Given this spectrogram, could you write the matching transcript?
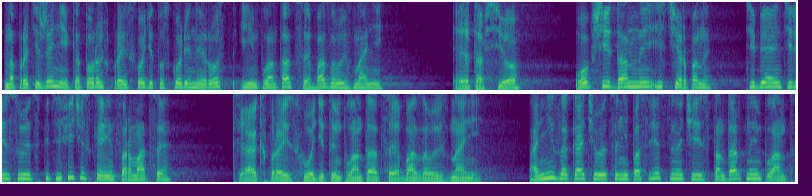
на протяжении которых происходит ускоренный рост и имплантация базовых знаний. Это все? Общие данные исчерпаны. Тебя интересует специфическая информация? Как происходит имплантация базовых знаний? Они закачиваются непосредственно через стандартный имплант.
